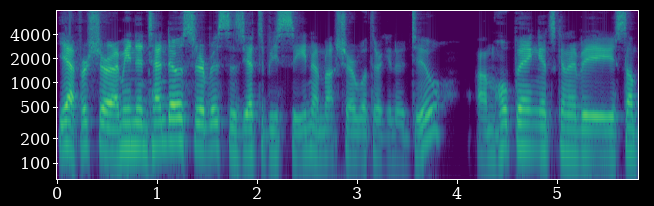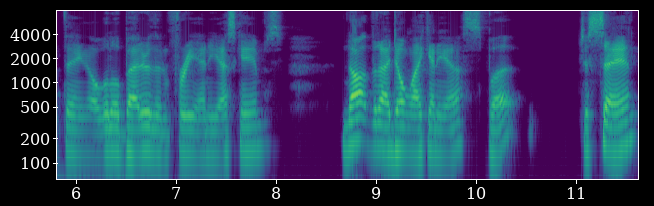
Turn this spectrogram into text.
Yeah, for sure. I mean, Nintendo's service is yet to be seen. I'm not sure what they're going to do. I'm hoping it's going to be something a little better than free NES games. Not that I don't like NES, but just saying.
